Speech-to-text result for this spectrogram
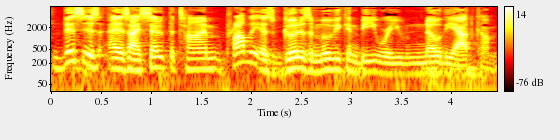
This is, as I said at the time, probably as good as a movie can be, where you know the outcome.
